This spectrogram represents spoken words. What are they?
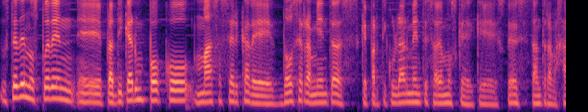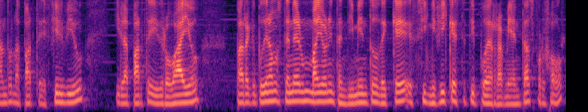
Ustedes nos pueden eh, platicar un poco más acerca de dos herramientas que particularmente sabemos que, ustedes están trabajando, la parte de FieldView y la parte de Hidrobio para que pudiéramos tener un mayor entendimiento de qué significa este tipo de herramientas, por favor?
